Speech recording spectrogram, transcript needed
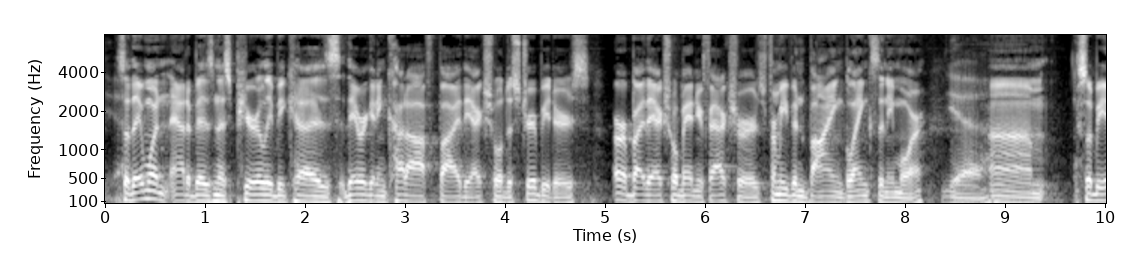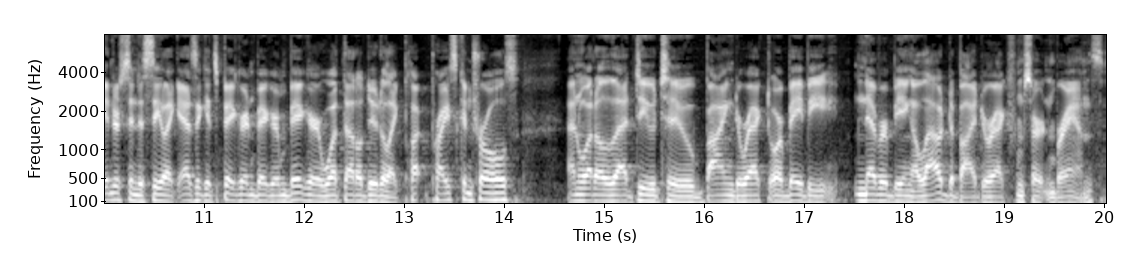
Yeah. So they went out of business purely because they were getting cut off by the actual distributors or by the actual manufacturers from even buying blanks anymore. Yeah. Um, so it'd be interesting to see like as it gets bigger and bigger and bigger, what that'll do to like pl- price controls and what'll that do to buying direct or maybe never being allowed to buy direct from certain brands?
